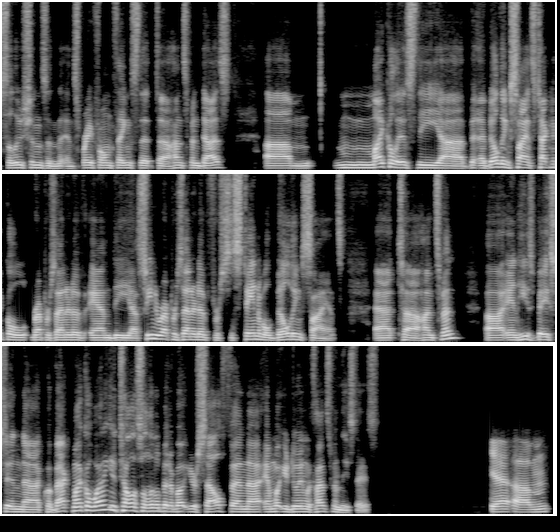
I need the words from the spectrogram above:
solutions and, and spray foam things that Huntsman does. Um, Michael is the uh, uh, building science technical representative and the uh, senior representative for sustainable building science at uh, Huntsman. Uh, and he's based in uh, Quebec. Michael, why don't you tell us a little bit about yourself and and what you're doing with Huntsman these days? Yeah, um,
